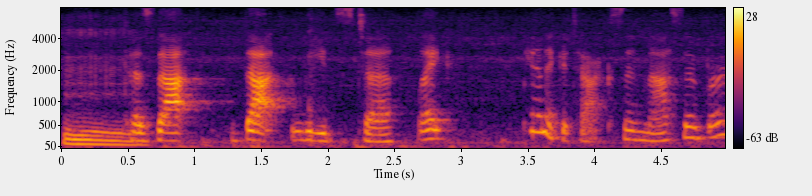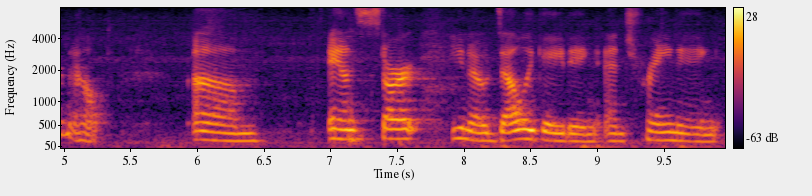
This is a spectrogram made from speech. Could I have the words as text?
because mm. that that leads to like panic attacks and massive burnout. Um, and start you know delegating and training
